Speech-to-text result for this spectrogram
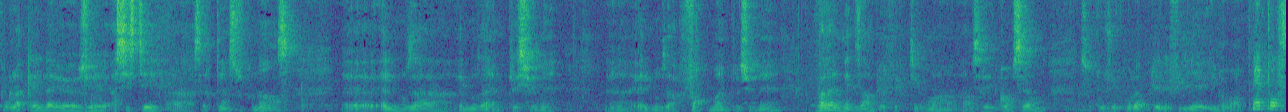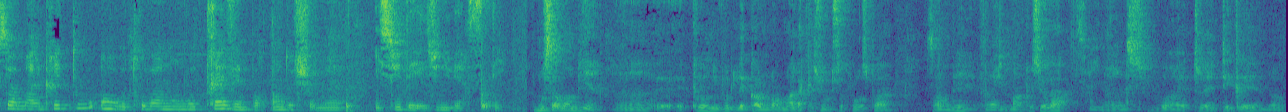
pour laquelle d'ailleurs j'ai assisté à certaines soutenances, elle nous a elle nous a impressionné, elle nous a fortement impressionné. Voilà un exemple effectivement en ce qui concerne ce que je pourrais appeler les filières innovantes. Mais pour ça, malgré tout, on retrouve un nombre très important de chômeurs issus des universités. Nous savons bien hein, euh, qu'au niveau de l'école normale, la question ne se pose pas. Nous savons bien effectivement que ceux-là hein, vont être intégrés, donc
